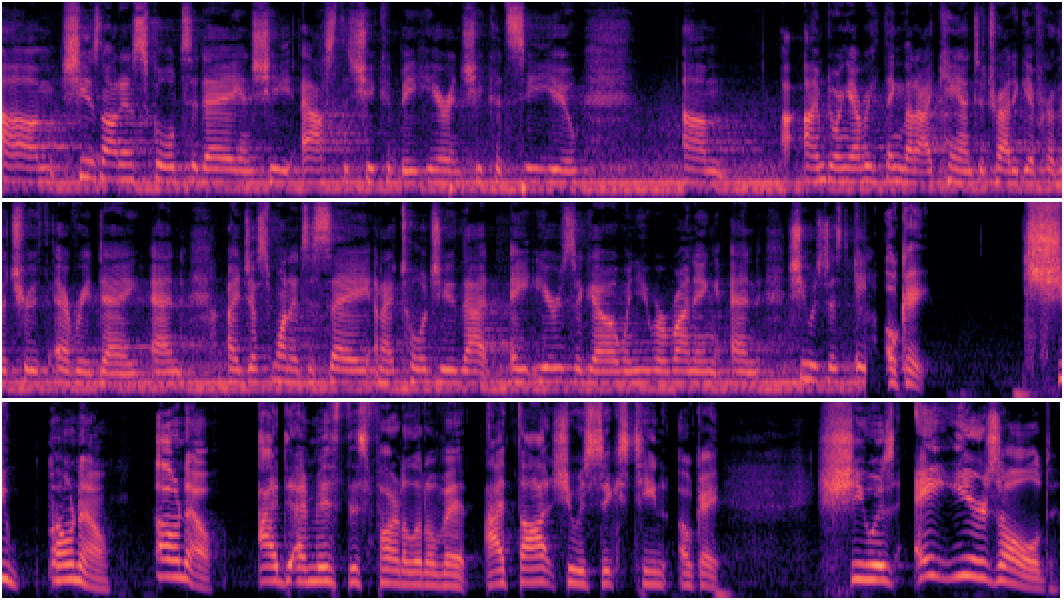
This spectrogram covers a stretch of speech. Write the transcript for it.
Um, she is not in school today, and she asked that she could be here and she could see you. Um, I'm doing everything that I can to try to give her the truth every day. And I just wanted to say, and I told you that eight years ago when you were running, and she was just eight. Okay. She. Oh no. Oh no. I, I missed this part a little bit. I thought she was 16. Okay. She was eight years old.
